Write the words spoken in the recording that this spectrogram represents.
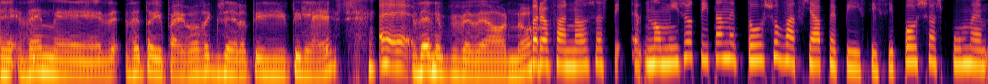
Ε, δεν, ε, δεν το είπα εγώ, δεν ξέρω τι, τι λες. Ε, δεν επιβεβαιώνω. Προφανώς, ε, νομίζω ότι ήταν τόσο βαθιά πεποίθηση. Πώς ας πούμε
